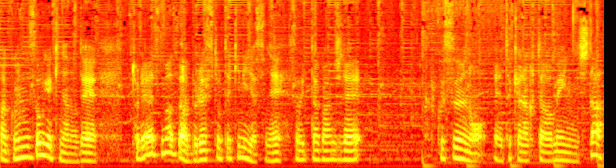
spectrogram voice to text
まあ、群像劇なのでとりあえずまずはブレスト的にですねそういった感じで複数の、えー、とキャラクターをメインにした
